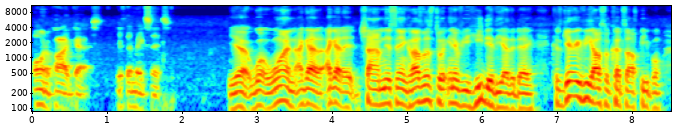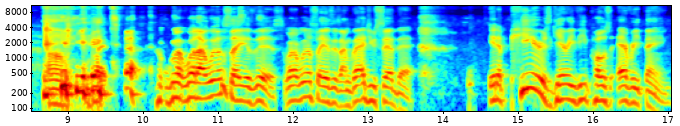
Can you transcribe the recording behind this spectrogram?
on a podcast, if that makes sense? Yeah, well, one, I got I got to chime this in because I was listening to an interview he did the other day. Because Gary Vee also cuts off people. Um, what, what I will say is this. What I will say is this. I'm glad you said that. It appears Gary Vee posts everything,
